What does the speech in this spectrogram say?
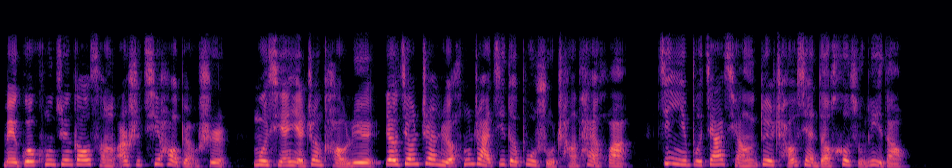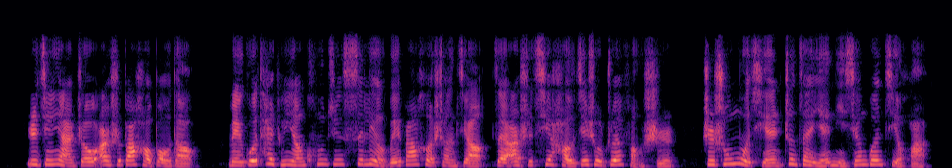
美国空军高层二十七号表示，目前也正考虑要将战略轰炸机的部署常态化，进一步加强对朝鲜的贺阻力道。日经亚洲二十八号报道。美国太平洋空军司令维巴赫上将在二十七号接受专访时指出，目前正在研拟相关计划。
